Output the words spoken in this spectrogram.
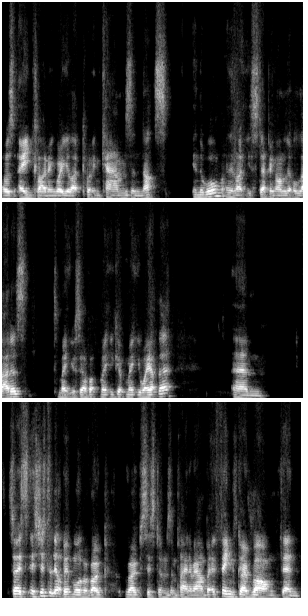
I was aid climbing where you're like putting cams and nuts in the wall, and then like you're stepping on little ladders to make yourself up, make you make your way up there. Um, so it's, it's just a little bit more of a rope rope systems and playing around. But if things go wrong, then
